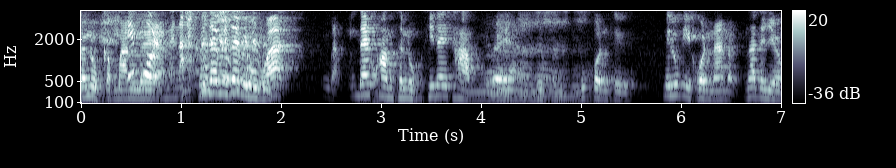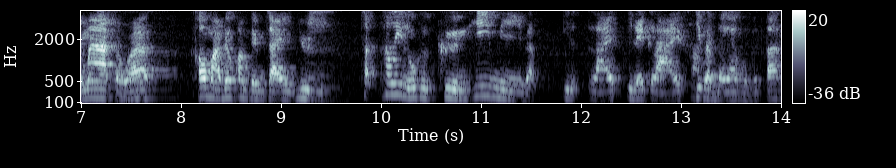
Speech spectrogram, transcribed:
สนุกกับมันได้เลบ่ยนอะไหมนะไม่ใช่ไม่ใช่หมายถึงว่าแบบได้ความสนุกที่ได้ทำเลยอะอืมคือทุกคนคือ ไม่รู้กี่คนนะแบบน่าจะเยอะมากแต่ว่าเข้ามาด้วยความเต็มใจอยู่อืมเท่าเท่าที่รู้คือคืนที่มีแบบ live Elect Live ค่ะที่แบบรายงานผลเลือกตั้ง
